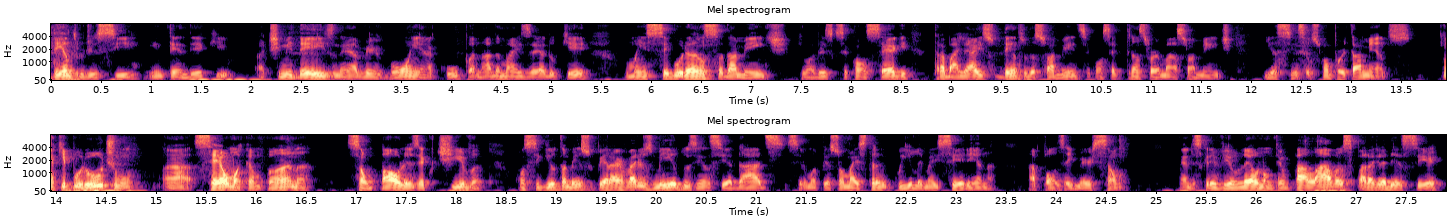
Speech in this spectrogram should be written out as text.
dentro de si e entender que a timidez, né, a vergonha, a culpa nada mais é do que uma insegurança da mente, que uma vez que você consegue trabalhar isso dentro da sua mente, você consegue transformar a sua mente e assim seus comportamentos. Aqui por último, a Selma Campana, São Paulo executiva, conseguiu também superar vários medos e ansiedades, ser uma pessoa mais tranquila e mais serena após a imersão. Ela escreveu: Léo, não tenho palavras para agradecer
